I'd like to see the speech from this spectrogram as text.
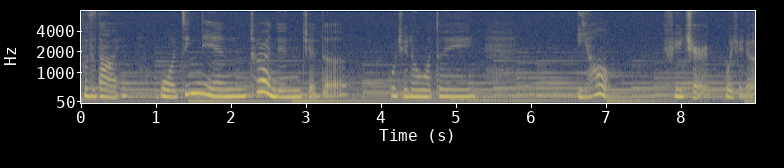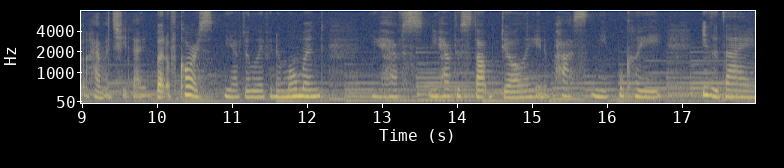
不知道诶，我今年突然间觉得，我觉得我对以后 future 我觉得还蛮期待。But of course, you have to live in the moment. You have you have to stop dwelling in the past。你不可以一直在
